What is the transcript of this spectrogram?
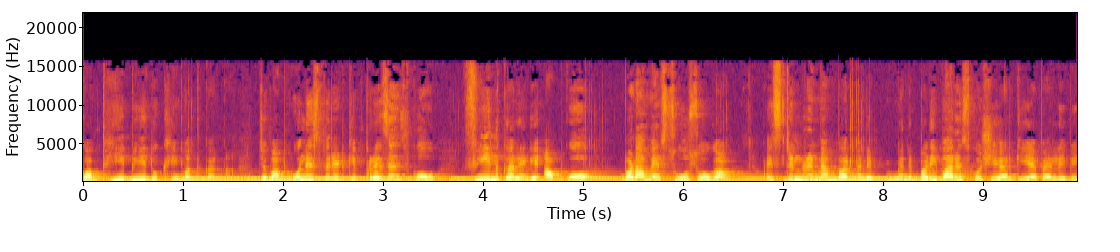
कभी भी दुखी मत करना। जब आप होली स्पिरिट की प्रेजेंस को फील करेंगे आपको बड़ा महसूस होगा। आई स्टिल रिमेंबर मैंने मैंने बड़ी बार इसको शेयर किया है पहले भी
